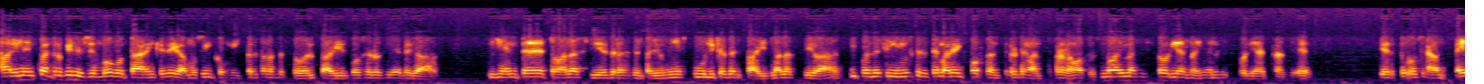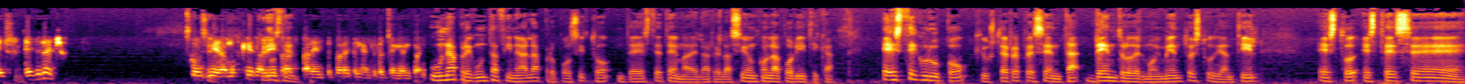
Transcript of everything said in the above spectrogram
Hay un encuentro que se hizo en Bogotá en que llegamos 5.000 personas de todo el país, voceros y delegados, y gente de todas las CIES, de las 71 unidades públicas del país, más las privadas, y pues decidimos que ese tema era importante y relevante para nosotros. No hay más historia, no hay menos historia detrás de eso, ¿cierto? O sea, es, es el hecho consideramos que es algo transparente para que la gente lo tenga en cuenta. Una pregunta final a propósito de este tema, de la relación con la política. Este grupo que usted representa dentro del movimiento estudiantil, esto, este es eh,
